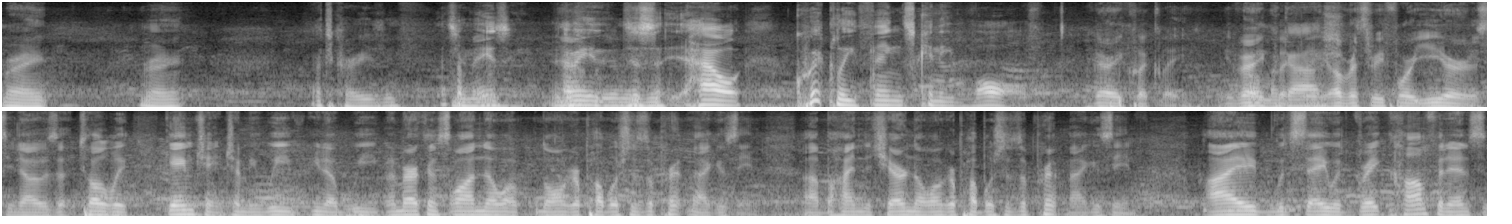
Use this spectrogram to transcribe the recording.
Right, right. That's crazy. That's You know? amazing. It's I mean, pretty just how quickly things can evolve. Very quickly. Very Oh quickly, gosh. over three, four years, you know, it was a totally game change. I mean, we, you know, we American Salon no, no longer publishes a print magazine. Uh, Behind the Chair no longer publishes a print magazine. I would say with great confidence,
